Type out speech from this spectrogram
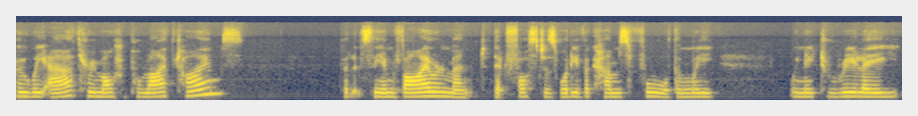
who we are through multiple lifetimes, but it's the environment that fosters whatever comes forth and we we need to really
